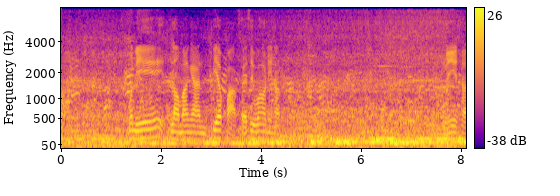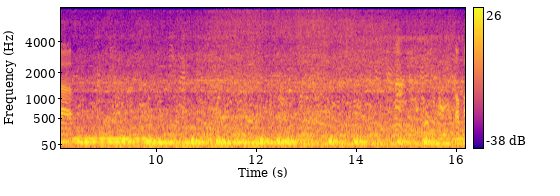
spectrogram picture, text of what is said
่ วันนี้เรามางานเปียปากเฟสติวัลนี่ครับ นี่ครับ ต่อไป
